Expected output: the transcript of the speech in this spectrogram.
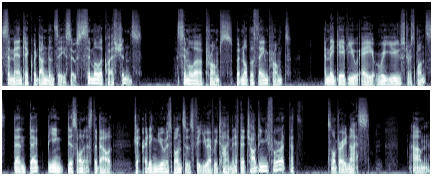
semantic redundancy, so similar questions, similar prompts, but not the same prompt, and they gave you a reused response, then they're being dishonest about generating new responses for you every time. And if they're charging you for it, that's it's not very nice. Um,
